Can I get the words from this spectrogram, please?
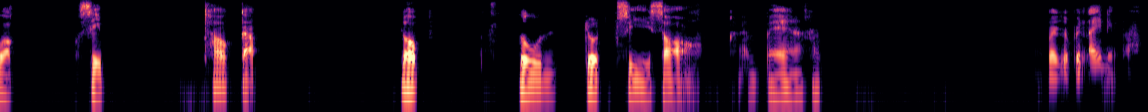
วกสิบเท่ากับ ลบศูนย์จุดสี่สองแอมแปร์นะครับ ไปก็เป็น i หนึ่งครับ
